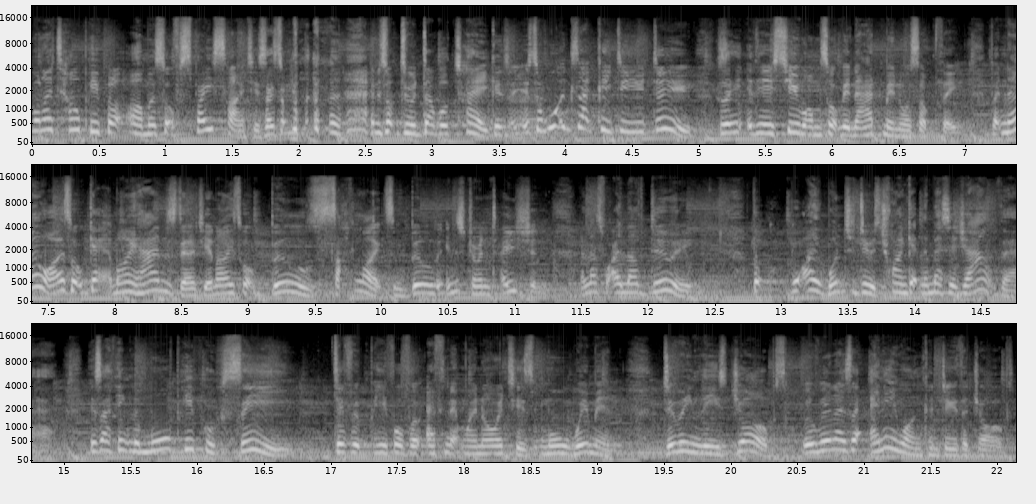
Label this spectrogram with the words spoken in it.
When I tell people I'm a sort of space scientist, I sort of, and sort of do a double take. And so, what exactly do you do? Because they assume I'm sort of an admin or something. But no, I sort of get my hands dirty and I sort of build satellites and build instrumentation, and that's what I love doing. But what I want to do is try and get the message out there, because I think the more people see different people from ethnic minorities, more women doing these jobs, we'll realise that anyone can do the jobs.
